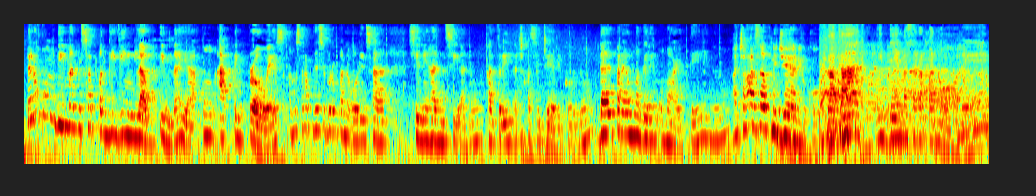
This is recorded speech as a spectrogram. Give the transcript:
Pero kung di man sa pagiging love team na ya, kung acting prowess, ang sarap din siguro panoorin sa sinihan si ano, Catherine at saka si Jericho, no? Dahil parehong magaling umarte, no? At saka ang sarap ni Jericho. Kaka, hindi masarap panoorin.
